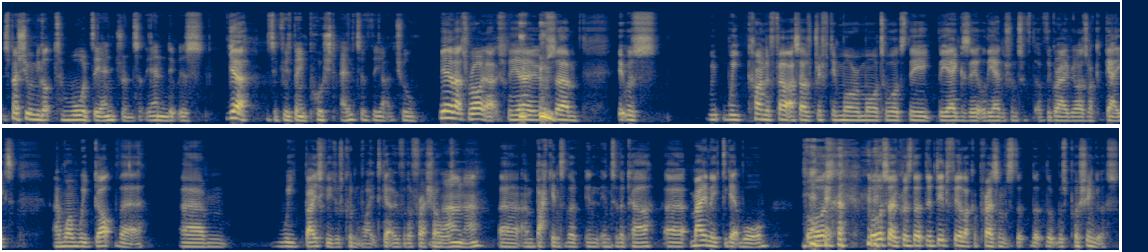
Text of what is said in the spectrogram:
especially when we got towards the entrance at the end. It was yeah, as if we was being pushed out of the actual. Yeah, that's right. Actually, yeah, it was. Um, it was. We, we kind of felt ourselves drifting more and more towards the, the exit or the entrance of, of the graveyard as like a gate, and when we got there, um, we basically just couldn't wait to get over the threshold No, no. uh, and back into the in, into the car, uh, mainly to get warm, but also, because there, there did feel like a presence that, that, that was pushing us.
